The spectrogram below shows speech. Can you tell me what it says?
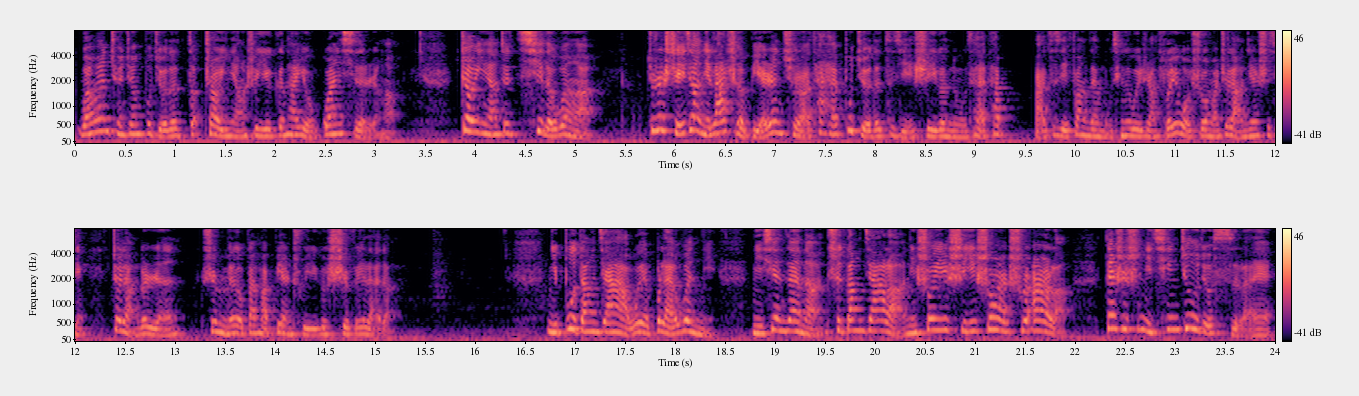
完完全全不觉得赵赵姨娘是一个跟他有关系的人啊。赵姨娘就气得问啊，就是谁叫你拉扯别人去了？他还不觉得自己是一个奴才，他把自己放在母亲的位置上。所以我说嘛，这两件事情，这两个人是没有办法辨出一个是非来的。你不当家啊，我也不来问你。你现在呢是当家了，你说一是一，说二是二了。但是是你亲舅舅死了，哎，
